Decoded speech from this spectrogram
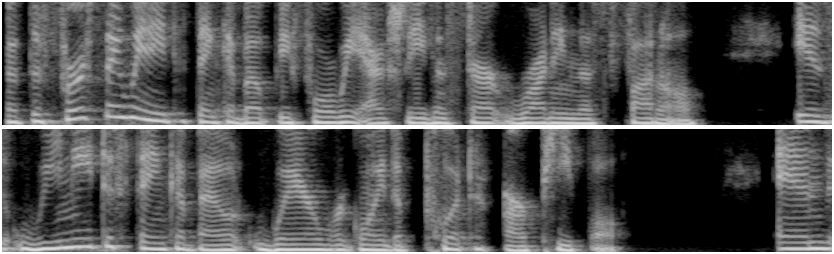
But the first thing we need to think about before we actually even start running this funnel is we need to think about where we're going to put our people. And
